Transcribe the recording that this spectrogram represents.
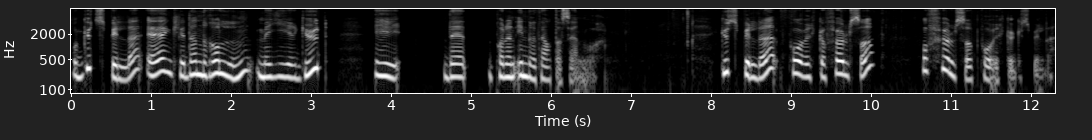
Og gudsbildet er egentlig den rollen vi gir Gud det, på den indre teaterscenen vår. Gudsbildet påvirker følelser, og følelser påvirker gudsbildet.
